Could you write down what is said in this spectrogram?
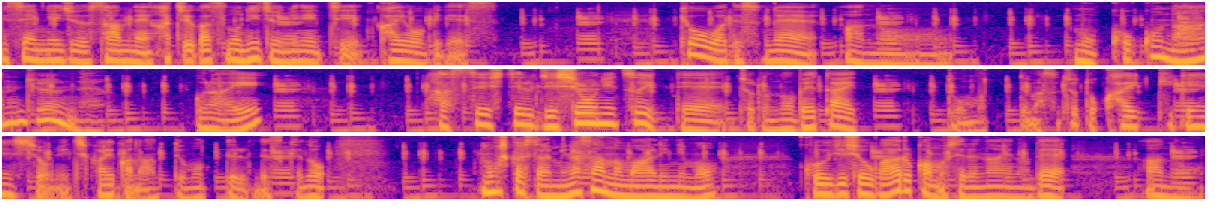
2023年8月の22日火曜日です。今日はですねあのもうここ何十年ぐらい発生している事象についてちょっと述べたいと思ってます。ちょっと怪奇現象に近いかなって思ってるんですけどもしかしたら皆さんの周りにもこういう事象があるかもしれないのであの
